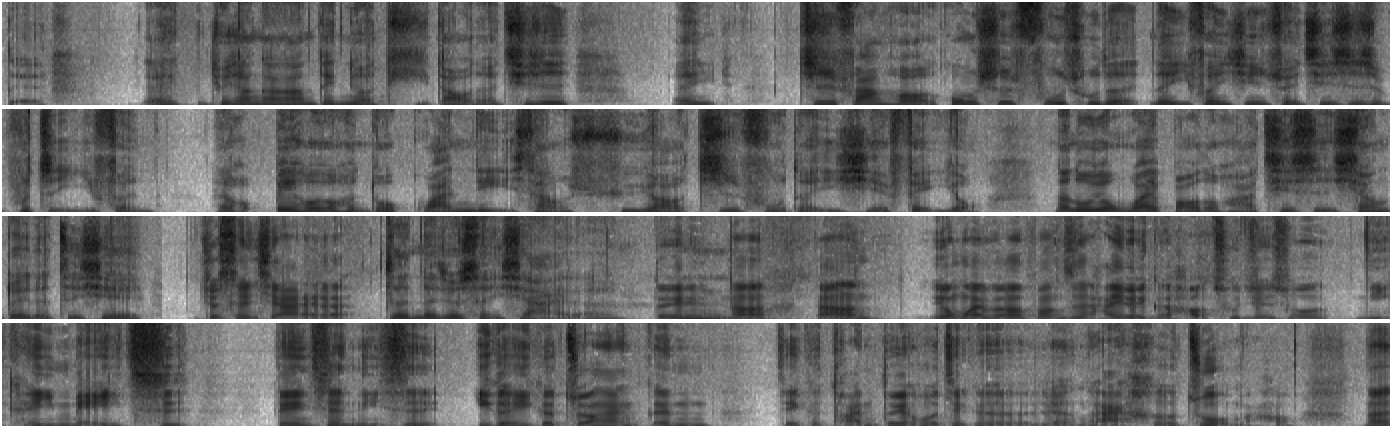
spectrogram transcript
的，呃，就像刚刚 Daniel 提到的，其实，呃，资方哈公司付出的那一份薪水其实是不止一份，还有背后有很多管理上需要支付的一些费用。那如果用外包的话，其实相对的这些就省下来了。真的就省下来了。对，嗯然后当然用外包的方式还有一个好处，就是说你可以每一次等于是你是一个一个专案跟这个团队或这个人来合作嘛，哈，那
